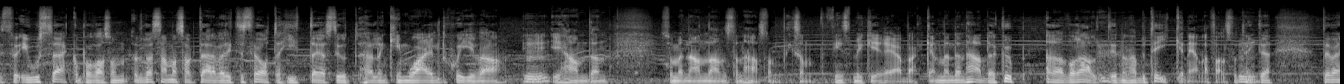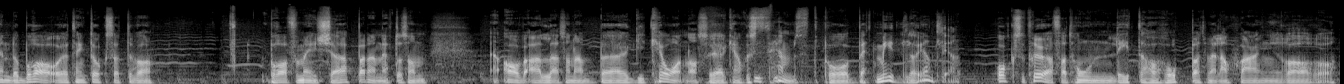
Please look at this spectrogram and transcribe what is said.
så osäker på vad som... Det var samma sak där, det var lite svårt att hitta. Jag stod höll en Kim Wilde-skiva i, i handen som en annan sån här som liksom, finns mycket i reabacken. Men den här dök upp överallt i den här butiken i alla fall. Så tänkte jag, det var ändå bra och jag tänkte också att det var bra för mig att köpa den eftersom av alla sådana bögikoner så är jag kanske sämst på Bette Midler egentligen. Också tror jag för att hon lite har hoppat mellan genrer och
